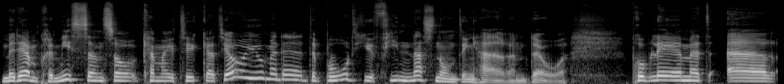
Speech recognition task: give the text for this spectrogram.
med den premissen så kan man ju tycka att ja, jo men det, det borde ju finnas någonting här ändå. Problemet är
